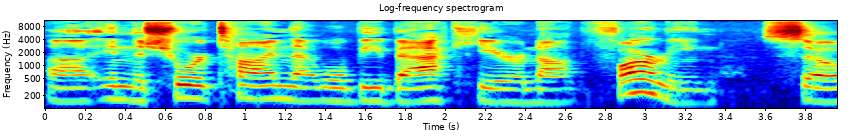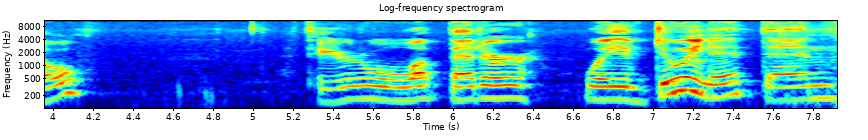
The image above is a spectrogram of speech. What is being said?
uh, in the short time that we'll be back here not farming. So I figured, well, what better way of doing it than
